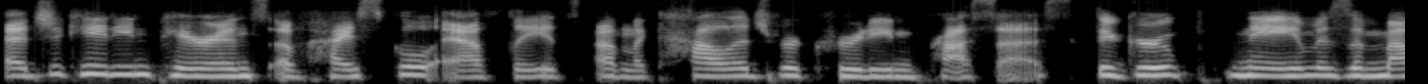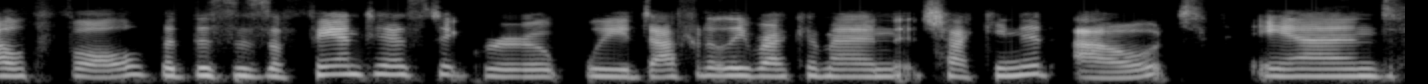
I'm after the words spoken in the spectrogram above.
Educating Parents of High School Athletes on the College Recruiting Process. The group name is a mouthful, but this is a fantastic group. We definitely recommend checking it out. And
